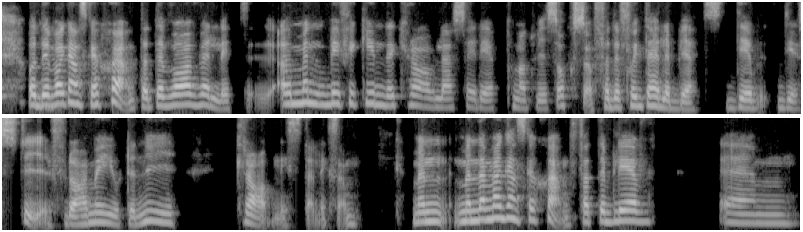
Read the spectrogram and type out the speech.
Och det var ganska skönt att det var väldigt, ja, men vi fick in det kravlösa i det på något vis också, för det får inte heller bli att det, det styr, för då har man gjort en ny kravlista liksom. Men, men den var ganska skön, för att det blev, um,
